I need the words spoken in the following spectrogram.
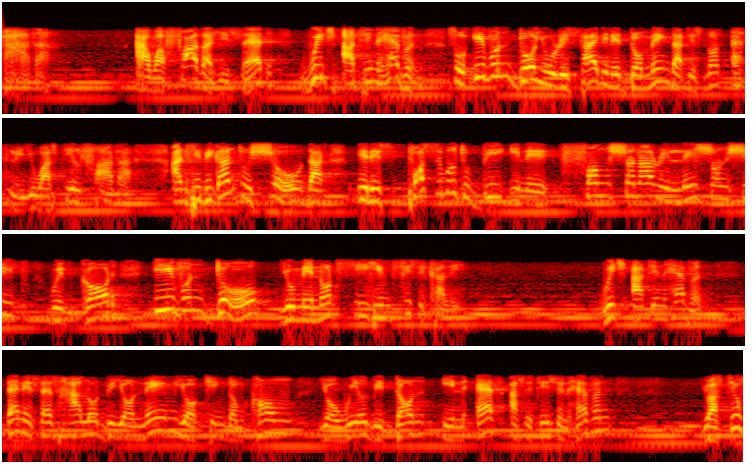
Father. Our Father, he said, which art in heaven. So even though you reside in a domain that is not earthly, you are still father. And he began to show that it is possible to be in a functional relationship with God, even though you may not see him physically, which art in heaven. Then he says, Hallowed be your name, your kingdom come, your will be done in earth as it is in heaven. You are still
